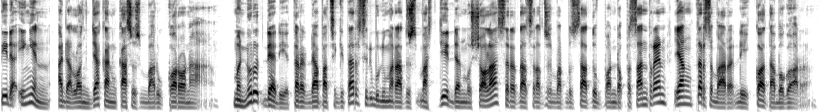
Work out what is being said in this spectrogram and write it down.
tidak ingin ada lonjakan kasus baru corona. Menurut Dedi, terdapat sekitar 1.500 masjid dan musola serta 141 pondok pesantren yang tersebar di kota Bogor.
